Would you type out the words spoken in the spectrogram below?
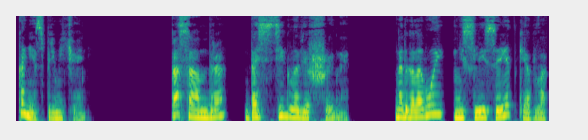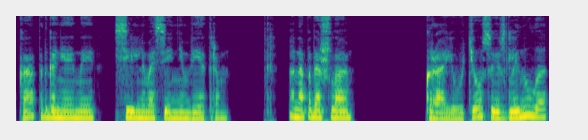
Конец примечаний. Кассандра достигла вершины. Над головой неслись редкие облака, подгоняемые сильным осенним ветром. Она подошла к краю утеса и взглянула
